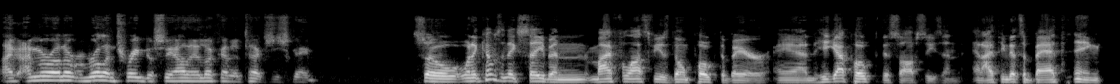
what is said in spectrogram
I, am real, real intrigued to see how they look in the Texas game. So when it comes to Nick Saban, my philosophy is don't poke the bear, and he got poked this offseason, and I think that's a bad thing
